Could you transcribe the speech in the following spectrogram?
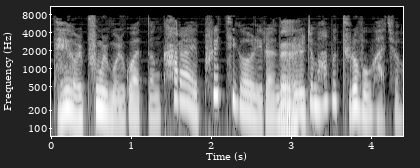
대열풍을 몰고 왔던 카라의 Pretty Girl이라는 네. 노래를 좀 한번 들어보고 가죠.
